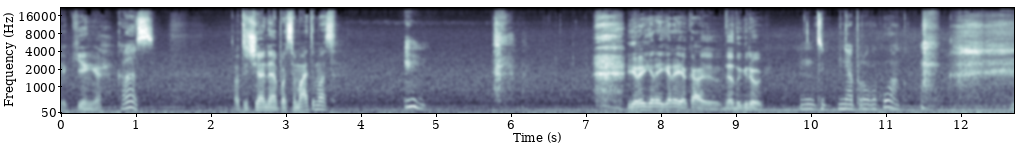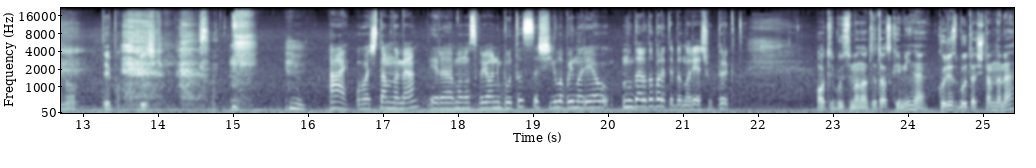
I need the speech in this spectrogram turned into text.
Jokinga. Kas? O tai čia ne pasimatymas? gerai, gerai, gerai, jokauju, nedugriuk. Nu, Taip, neprovokuok. Nu, taip, biški. Ai, o šitam name yra mano svajonių būtas, aš jį labai norėjau, nu dar dabar tebe norėčiau pirkti. O tai būsi mano tėtos kaiminė? Kuris būtas šitam name?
